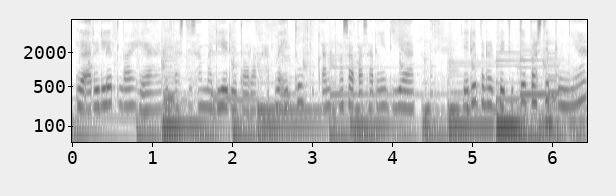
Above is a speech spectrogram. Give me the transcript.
nggak relate lah ya pasti sama dia ditolak. Karena itu bukan masa pasarnya dia. Jadi penerbit itu pasti punya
